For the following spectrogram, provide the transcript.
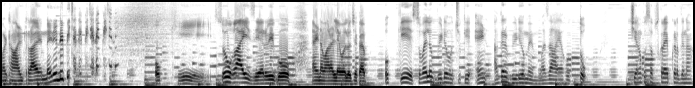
बट हाँ ट्राई नहीं नहीं नहीं, पीछे नहीं पीछे नहीं पीछे नहीं। Okay so guys here we go and हमारा लेवल हो चुका है। ओके सो भाई लोग वीडियो हो चुकी है। एंड अगर वीडियो में मज़ा आया हो तो चैनल को सब्सक्राइब कर देना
